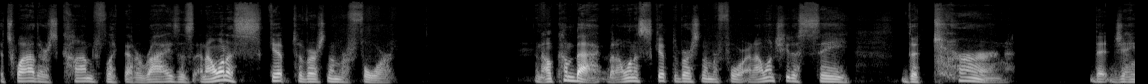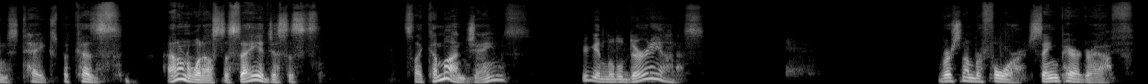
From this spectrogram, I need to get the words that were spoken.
It's why there's conflict that arises. And I want to skip to verse number four. And I'll come back, but I want to skip to verse number four. And I want you to see the turn that James takes because I don't know what else to say. It just is, it's like, come on, James, you're getting a little dirty on us. Verse number four, same paragraph.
